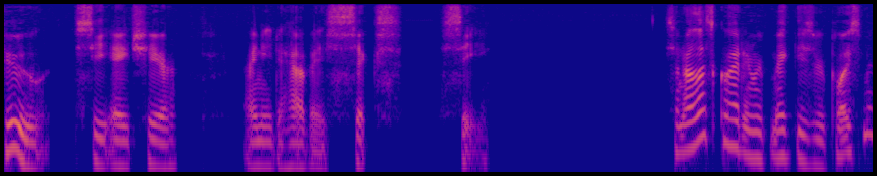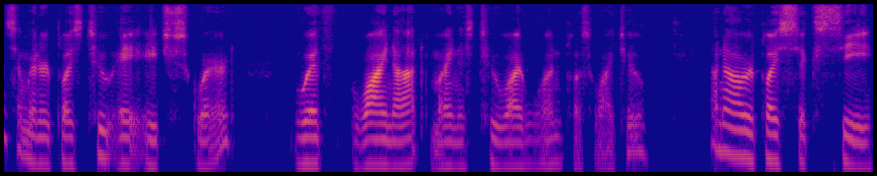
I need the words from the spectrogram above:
2ch here, I need to have a 6c. So now let's go ahead and make these replacements. I'm going to replace 2ah squared with y naught minus 2y1 plus y2. And now I'll replace 6c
